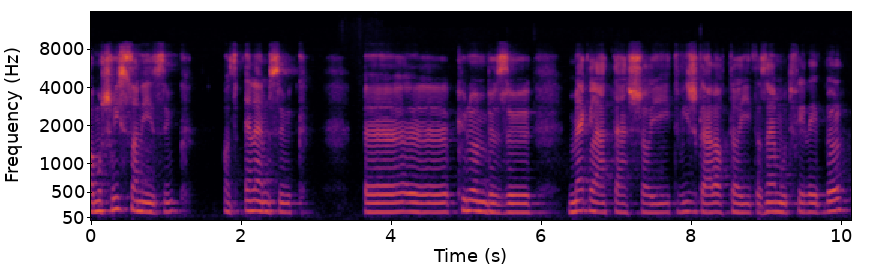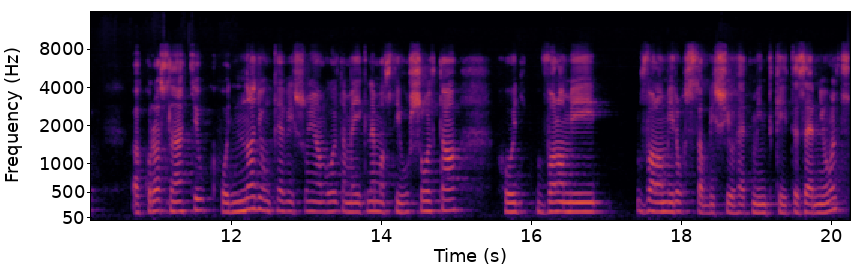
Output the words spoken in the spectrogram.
ha most visszanézzük az elemzők ö, különböző meglátásait, vizsgálatait az elmúlt fél évből, akkor azt látjuk, hogy nagyon kevés olyan volt, amelyik nem azt jósolta, hogy valami, valami rosszabb is jöhet, mint 2008,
